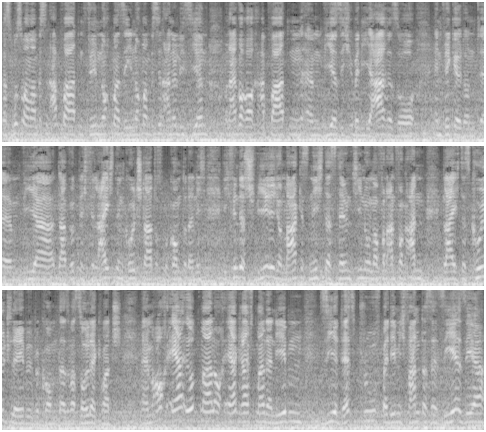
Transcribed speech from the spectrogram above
Das muss man mal ein bisschen abwarten, Film nochmal sehen, nochmal ein bisschen analysieren und einfach auch abwarten, ähm, wie er sich über die Jahre so entwickelt und ähm, wie er da wirklich vielleicht einen Kultstatus bekommt oder nicht. Ich finde es schwierig und mag es nicht, dass Tarantino immer von Anfang an gleich das Kultlabel bekommt. Also was soll der Quatsch? Ähm, auch er irrt mal, auch er greift mal daneben siehe Death Proof, bei dem ich fand, dass er sehr, sehr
